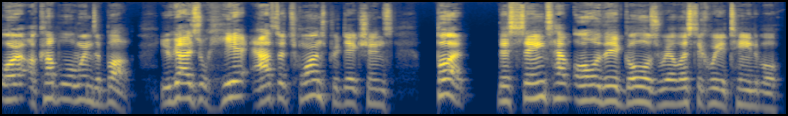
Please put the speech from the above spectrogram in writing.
or a couple of wins above. You guys will hear after Twan's predictions, but the Saints have all of their goals realistically attainable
